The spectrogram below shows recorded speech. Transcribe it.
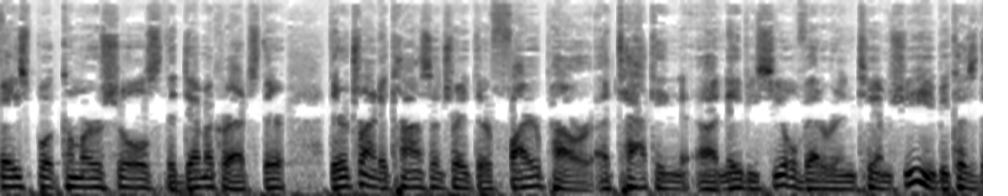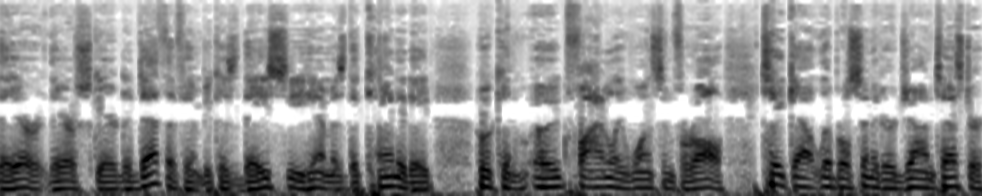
Facebook commercials. The Democrats they're they're trying to concentrate their firepower attacking uh, Navy SEAL veteran Tim Sheehy because they are they are scared to death of him because they see him as the candidate who can uh, finally once and for all take out Liberal Senator Jon Tester.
